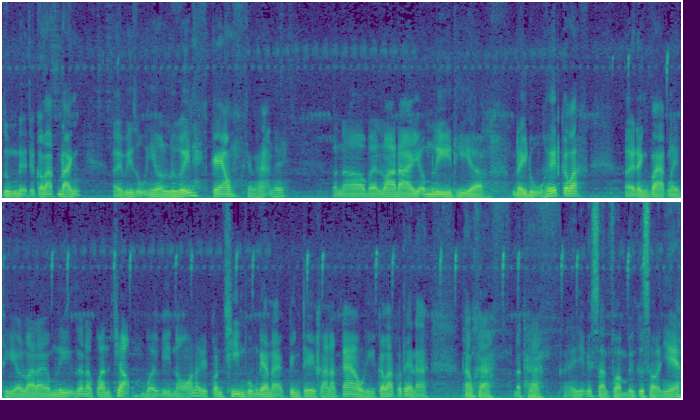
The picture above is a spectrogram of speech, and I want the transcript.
dùng để cho các bác đánh Đấy, ví dụ như là lưới này keo chẳng hạn đấy còn à, về loa đài âm ly thì à, đầy đủ hết các bác Đấy, đánh vạc này thì loa đài âm ly rất là quan trọng bởi vì nó là cái con chim cũng đem lại kinh tế khá là cao thì các bác có thể là tham khảo đặt hàng Đấy, những cái sản phẩm bên cơ sở nhà em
